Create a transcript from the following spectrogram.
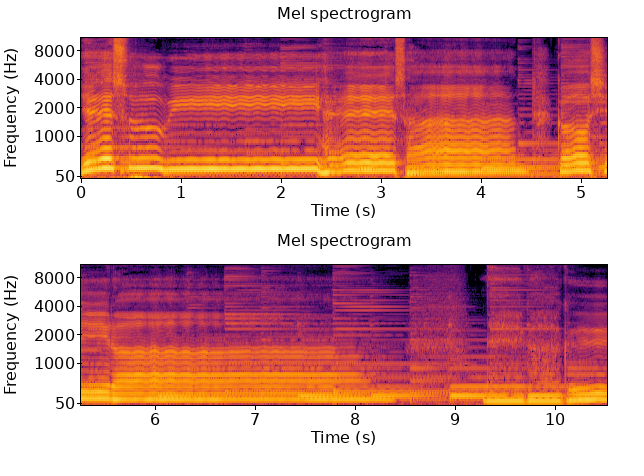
예수 위해 산 것이라. 내가 그리스도와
